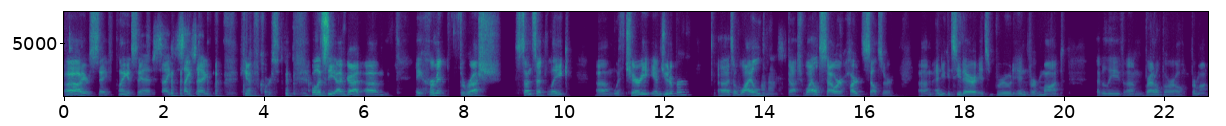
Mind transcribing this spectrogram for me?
Oh, you're safe. Playing it safe. Yeah, safe, safe zone. yeah, of course. well, let's see. I've got um, a hermit thrush sunset lake um, with cherry and juniper. Uh, it's a wild, oh, nice. gosh, wild sour hard seltzer. Um, and you can see there it's brewed in Vermont, I believe, um, Brattleboro, Vermont.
